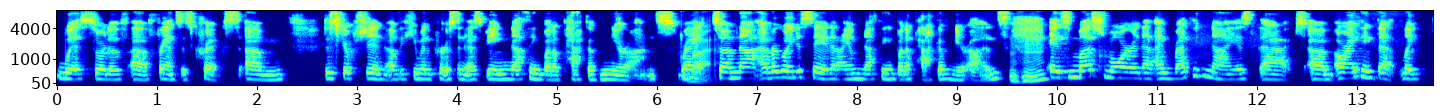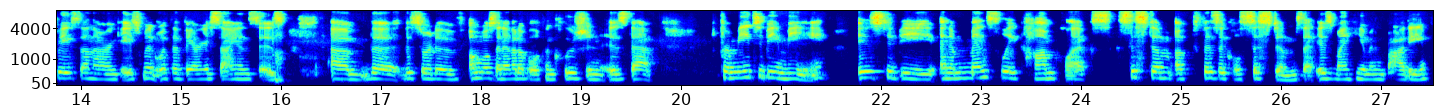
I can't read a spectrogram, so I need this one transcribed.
with sort of uh, Francis Crick's um, description of the human person as being nothing but a pack of neurons, right? right? So I'm not ever going to say that I am nothing but a pack of neurons. Mm-hmm. It's much more that I recognize that, um, or I think that, like, based on our engagement with the various sciences, um, the the sort of almost inevitable conclusion is that for me to be me, is to be an immensely complex system of physical systems that is my human body.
